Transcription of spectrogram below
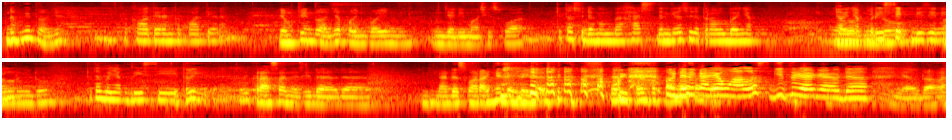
Udah begitu aja. kekhawatiran-kekhawatiran. Ya mungkin itu aja poin-poin menjadi mahasiswa. Kita sudah membahas dan kita sudah terlalu banyak Ngalur banyak berisik di sini. Kita banyak berisik. itu itu kerasa nggak sih? Udah udah nada suaranya udah beda. Dari poin pertama Udah sampai- kayak males gitu ya kayak udah ya udahlah.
